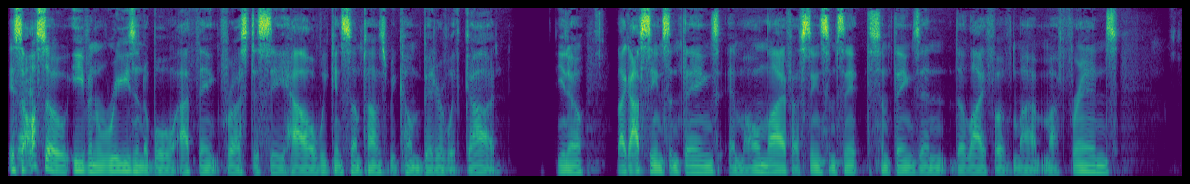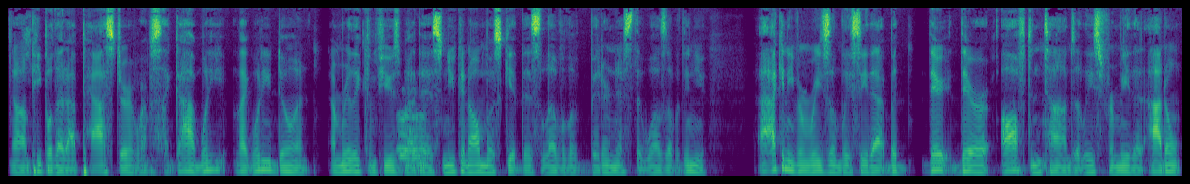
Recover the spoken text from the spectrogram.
It's Right. also even reasonable, I think, for us to see how we can sometimes become bitter with God. You know, like I've seen some things in my own life. I've seen some some things in the life of my my friends, uh, people that I pastor. Where I'm just like, God, what are you like? What are you doing? I'm really confused by Mhm. this, and you can almost get this level of bitterness that wells up within you. I can even reasonably see that, but there there are oftentimes, at least for me, that I don't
